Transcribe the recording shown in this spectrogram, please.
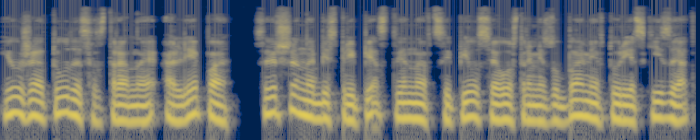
и уже оттуда, со стороны Алеппо, совершенно беспрепятственно вцепился острыми зубами в турецкий зад.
